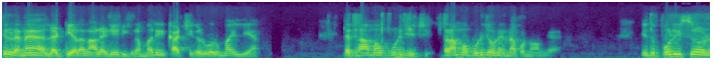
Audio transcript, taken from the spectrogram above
திருடனை லட்டியால நாலு அடி அடிக்கிற மாதிரி காட்சிகள் வருமா இல்லையா? இந்த டிராமா முடிஞ்சிச்சு. டிராமா முடிஞ்ச உடனே என்ன பண்ணுவாங்க? இது போலீஸும்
